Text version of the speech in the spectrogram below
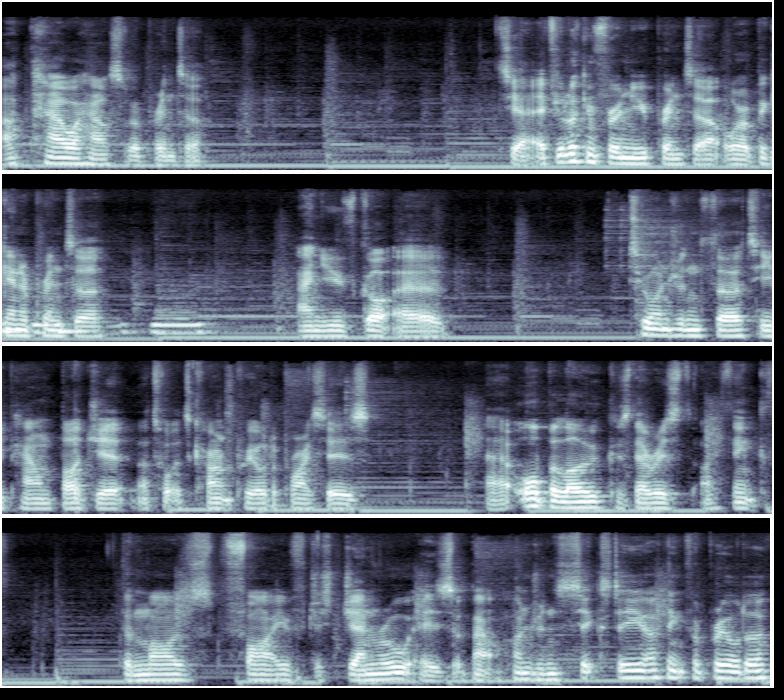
a powerhouse of a printer. So yeah, if you're looking for a new printer or a beginner mm-hmm. printer and you've got a £230 budget, that's what its current pre-order price is, uh, or below, because there is, I think, the Mars 5 just general is about 160 I think for pre-order.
